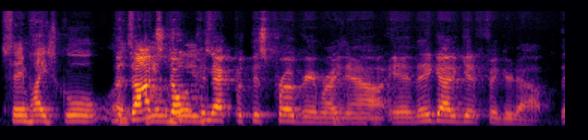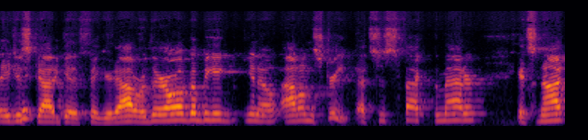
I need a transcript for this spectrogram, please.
Same high school. the dots don't Williams. connect with this program right now, and they got to get it figured out. They just got to get it figured out, or they're all going to be, you know, out on the street. That's just fact of the matter. It's not.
